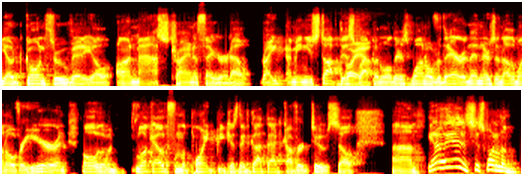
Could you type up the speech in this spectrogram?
you know, going through video en masse trying to figure it out, right? I mean, you stop this Oh, yeah. weapon, well, there's one over there, and then there's another one over here, and oh, look out from the point because they've got that covered too. So, um, you know, yeah, it's just one of the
